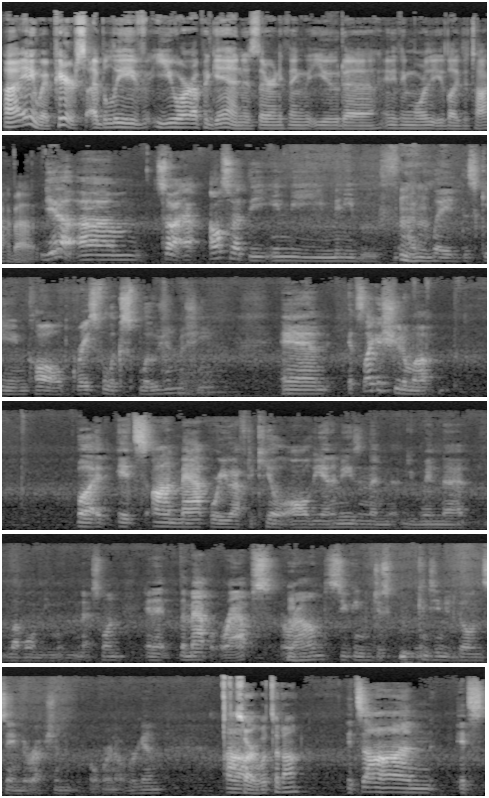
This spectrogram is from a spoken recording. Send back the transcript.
Uh, anyway, Pierce, I believe you are up again. Is there anything that you'd uh, anything more that you'd like to talk about? Yeah. Um, so I, also at the indie mini booth, I played this game called Graceful Explosion Machine, and it's like a shoot 'em up, but it's on map where you have to kill all the enemies, and then you win that level and you move to the next one. And it the map wraps around, so you can just continue to go in the same direction over and over again. Um, Sorry, what's it on? it's on. It's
